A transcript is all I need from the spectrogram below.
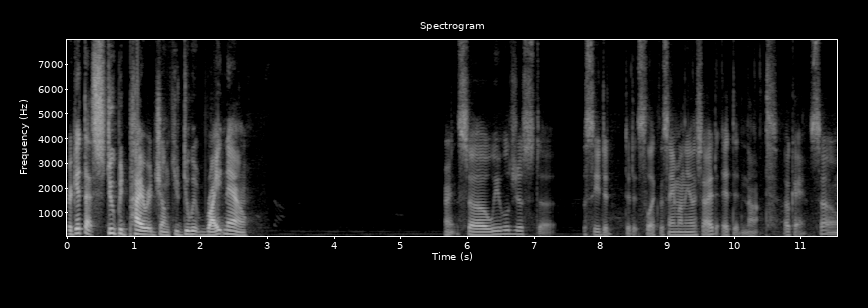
Forget that stupid pirate junk. You do it right now. Alright, so we will just... Uh, let's see, did, did it select the same on the other side? It did not. Okay, so...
